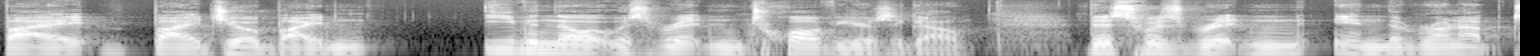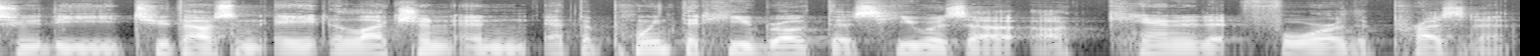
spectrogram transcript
by, by Joe Biden even though it was written 12 years ago. This was written in the run up to the 2008 election. And at the point that he wrote this, he was a, a, candidate for the president.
